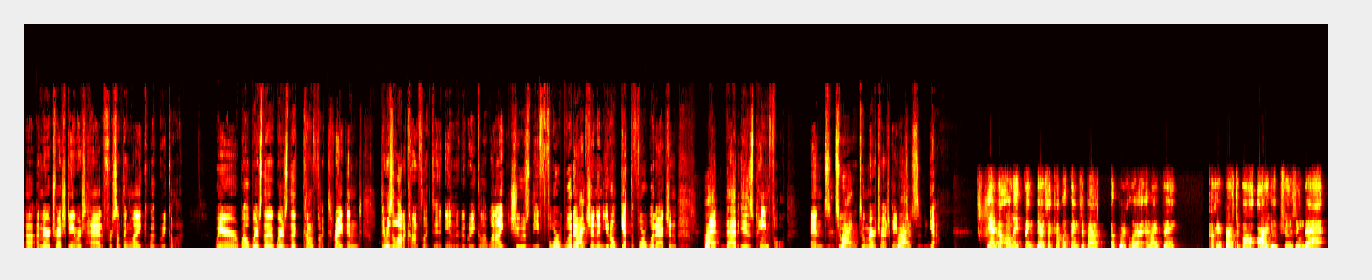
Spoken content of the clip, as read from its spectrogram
uh, Ameritrash gamers had for something like Agricola, where well, where's the where's the conflict, right? And there is a lot of conflict in, in Agricola. When I choose the four wood right. action and you don't get the four wood action, right. that, that is painful. And to right. to Ameritrash gamers, it's yeah. Yeah, the only thing there's a couple of things about Agricola, and I think, okay, first of all, are you choosing that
